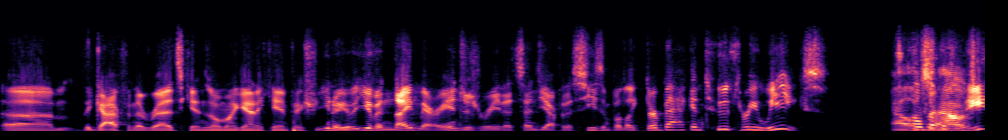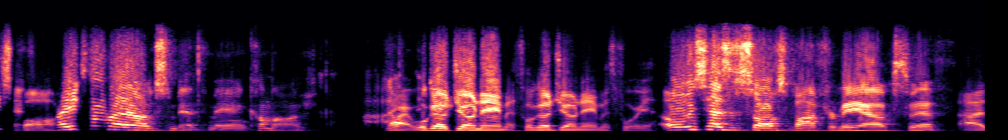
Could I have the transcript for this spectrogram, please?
um, the guy from the Redskins. Oh my God, I can't picture. You know, you you have a nightmare injury that sends you out for the season, but like they're back in two, three weeks. Alex Smith. Alex baseball. Why are you talking about Alex Smith, man? Come on. All right, we'll go Joe Namath. We'll go Joe Namath for you. Always has a soft spot for me, Alex Smith. Uh,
